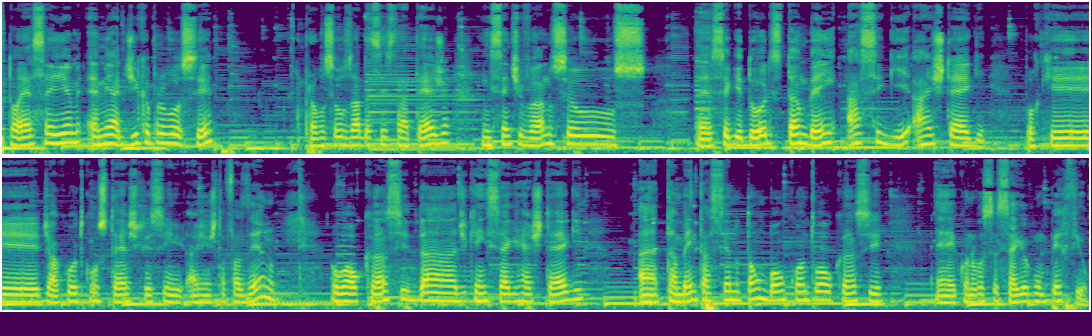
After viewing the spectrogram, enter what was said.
Então essa aí é, é minha dica para você para você usar dessa estratégia, incentivando seus é, seguidores também a seguir a hashtag, porque de acordo com os testes que assim, a gente está fazendo, o alcance da, de quem segue hashtag é, também está sendo tão bom quanto o alcance é, quando você segue algum perfil.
